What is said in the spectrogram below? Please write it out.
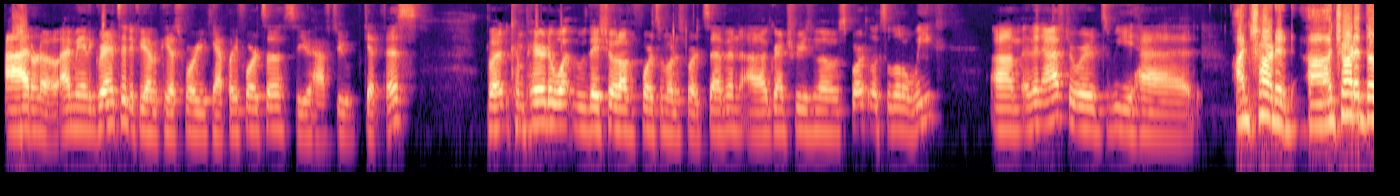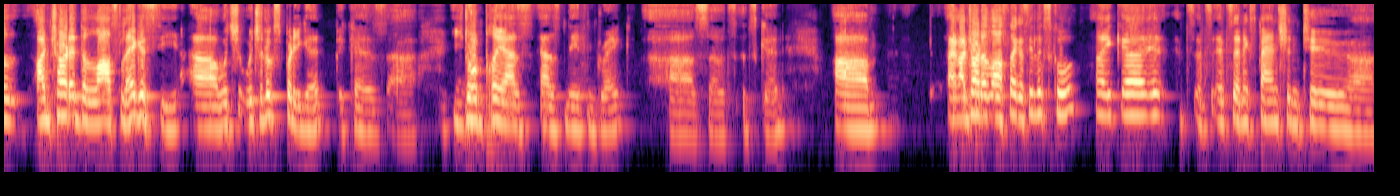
I don't know. I mean, granted, if you have a PS4, you can't play Forza, so you have to get this. But compared to what they showed off of Forza Motorsport Seven, uh, Gran Turismo Sport looks a little weak. Um, and then afterwards, we had Uncharted, uh, Uncharted the Uncharted the Lost Legacy, uh, which which looks pretty good because uh, you don't play as as Nathan Drake, uh, so it's it's good. Um, Uncharted Lost Legacy looks cool. Like uh, it, it's, it's it's an expansion to. Uh,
